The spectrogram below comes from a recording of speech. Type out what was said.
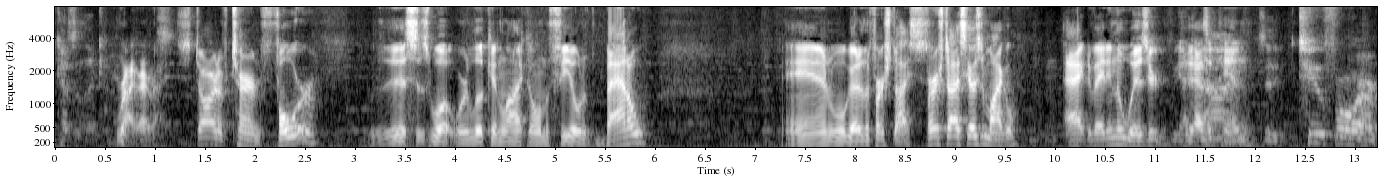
because of the command. Right, right, right. Start of turn four. This is what we're looking like on the field of battle. And we'll go to the first dice. First dice goes to Michael, activating the wizard, We who got has a pin. So two for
